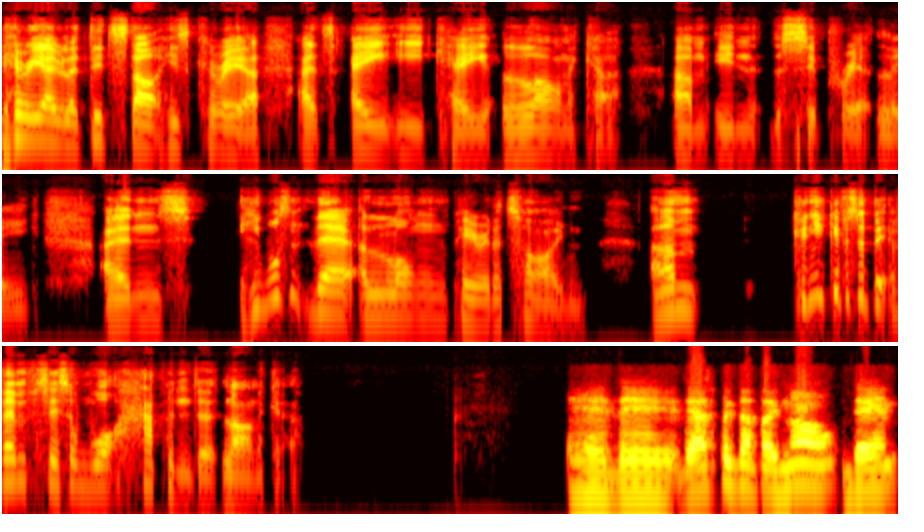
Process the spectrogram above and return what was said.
Iraola did start his career at AEK Larnaca um, in the Cypriot League, and he wasn't there a long period of time. Um, can you give us a bit of emphasis on what happened at Larnaca? Uh, the the aspect that I know then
